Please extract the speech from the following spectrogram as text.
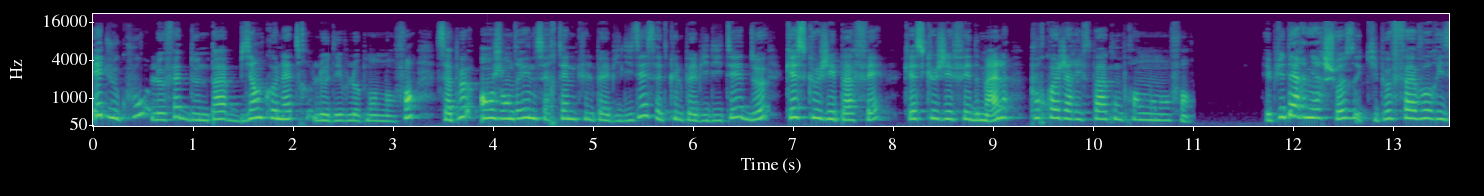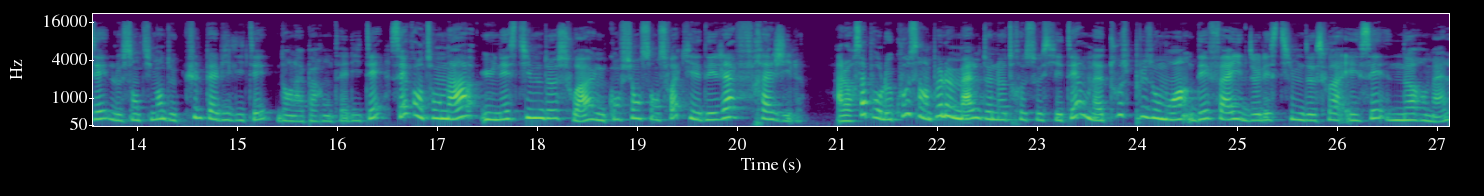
Et du coup, le fait de ne pas bien connaître le développement de l'enfant, ça peut engendrer une certaine culpabilité, cette culpabilité de qu'est-ce que j'ai pas fait, qu'est-ce que j'ai fait de mal, pourquoi j'arrive pas à comprendre mon enfant? Et puis dernière chose qui peut favoriser le sentiment de culpabilité dans la parentalité, c'est quand on a une estime de soi, une confiance en soi qui est déjà fragile. Alors ça pour le coup c'est un peu le mal de notre société, on a tous plus ou moins des failles de l'estime de soi et c'est normal.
